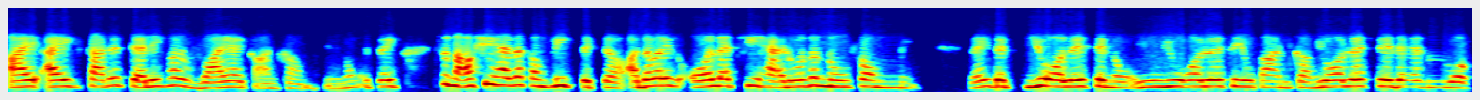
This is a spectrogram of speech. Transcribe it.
I, I started telling her why I can't come. You know, it's like so now she has a complete picture. Otherwise, all that she had was a no from me, right? That you always say no, you you always say you can't come, you always say there's work.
